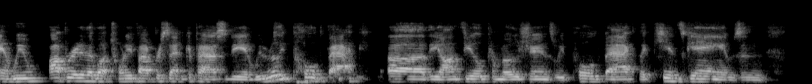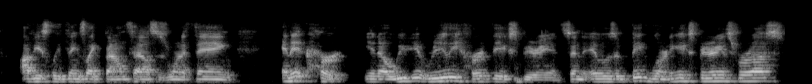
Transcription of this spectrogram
and we operated about 25% capacity, and we really pulled back uh, the on-field promotions. We pulled back the kids' games, and obviously things like bounce houses weren't a thing, and it hurt. You know, we it really hurt the experience, and it was a big learning experience for us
